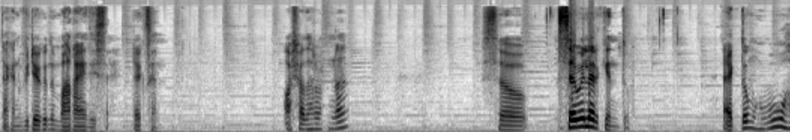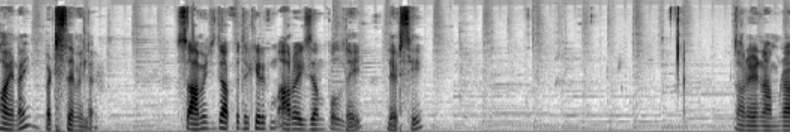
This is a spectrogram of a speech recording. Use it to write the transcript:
দেখেন ভিডিও কিন্তু বানাই দিছে, দেখছেন? অসাধারণ না? সো সিমিলার কিন্তু। একদম হুবহু হয় নাই বাট সিমিলার সো আমি যদি আপনাদেরকে এরকম আরও এক্সাম্পল দেই লেটসি ধরেন আমরা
